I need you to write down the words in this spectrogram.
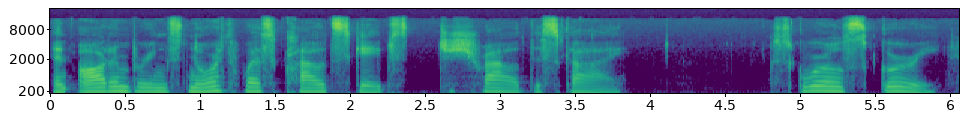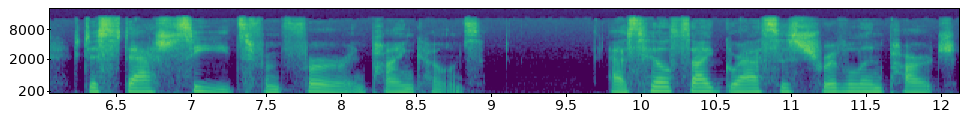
and autumn brings northwest cloudscapes to shroud the sky. Squirrels scurry to stash seeds from fir and pine cones. As hillside grasses shrivel and parch,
